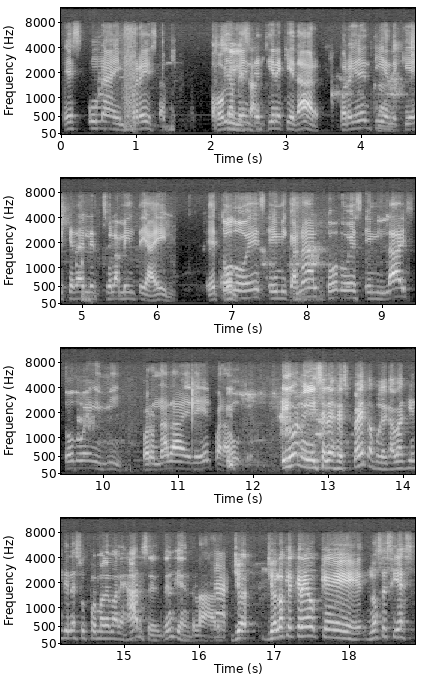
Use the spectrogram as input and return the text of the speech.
es una empresa. Obviamente él tiene que dar, pero él entiende que hay que darle solamente a él. Eh, todo Oh. es en mi canal, todo es en mi live, todo es en mí, pero nada es de él para otro. y bueno, y se les respeta porque cada quien tiene su forma de manejarse, ¿te entiendes? Claro. Yo, yo lo que creo que, no sé si es,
